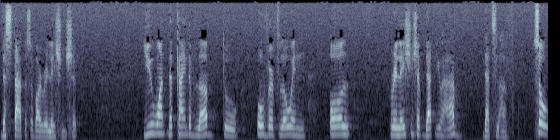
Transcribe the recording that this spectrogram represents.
the status of our relationship. You want that kind of love to overflow in all relationship that you have? That's love. So,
